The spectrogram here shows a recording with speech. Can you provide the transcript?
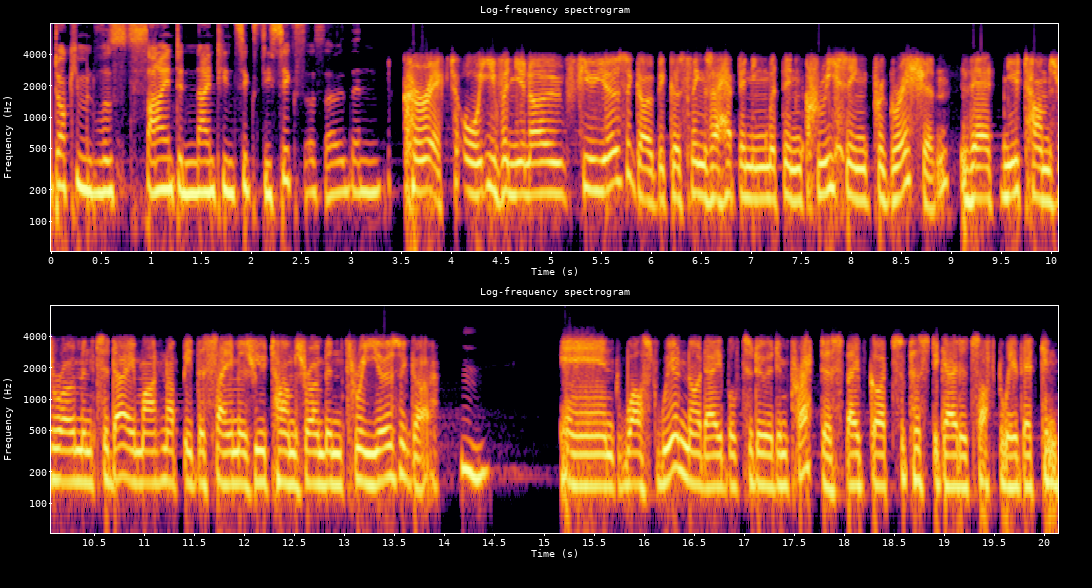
document was signed in 1966 or so, then. Correct. Or even, you know, a few years ago, because things are happening with increasing progression, that New Times Roman today might not be the same as New Times Roman three years ago. Hmm. And whilst we're not able to do it in practice, they've got sophisticated software that can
